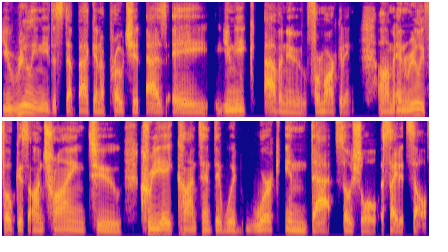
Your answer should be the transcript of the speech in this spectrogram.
you really need to step back and approach it as a unique avenue for marketing um, and really focus on trying to create content that would work in that social site itself.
